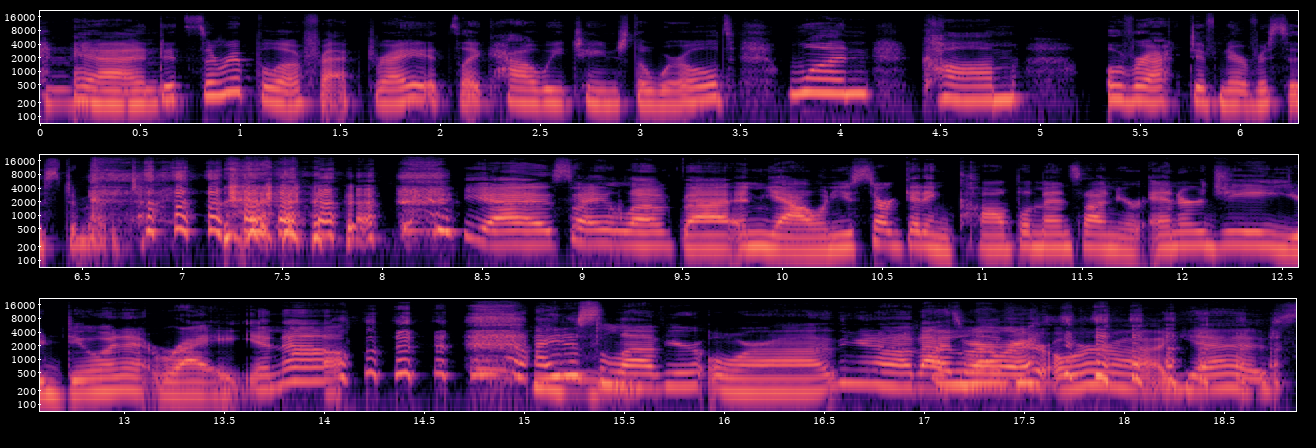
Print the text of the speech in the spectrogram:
Mm-hmm. And it's the ripple effect, right? It's like how we change the world one calm, overactive nervous system at a time. yes, I love that. And yeah, when you start getting compliments on your energy, you're doing it right, you know? I just mm-hmm. love your aura. You know, that's I where love we're your aura. yes,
